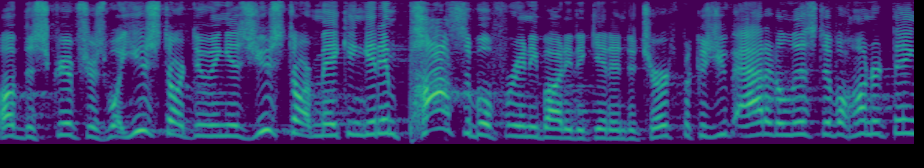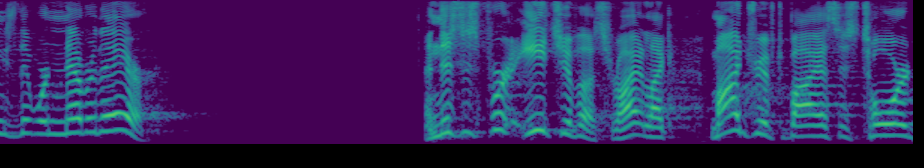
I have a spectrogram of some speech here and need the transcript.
of the scriptures, what you start doing is you start making it impossible for anybody to get into church because you've added a list of 100 things that were never there. And this is for each of us, right? Like my drift bias is toward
